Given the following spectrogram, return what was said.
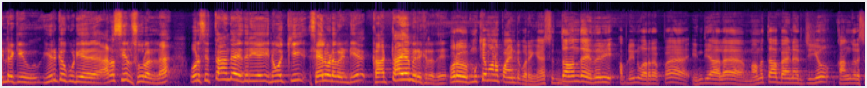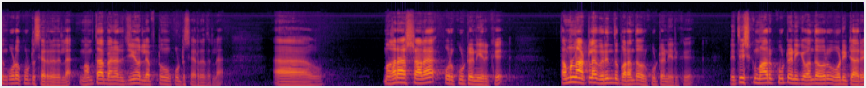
இன்றைக்கு இருக்கக்கூடிய அரசியல் சூழலில் ஒரு சித்தாந்த எதிரியை நோக்கி செயல்பட வேண்டிய கட்டாயம் இருக்கிறது. ஒரு முக்கியமான பாயிண்ட்டுக்கு வரீங்க. சித்தாந்த எதிரி அப்படின்னு வர்றப்ப இந்தியாவில் மமதா பானர்ஜியும் காங்கிரஸும் கூட கூட்டு சேர்றதில்ல. மம்தா பானர்ஜியும் லெஃப்ட்டும் கூட்டு சேர்றதில்ல. மகாராஷ்டிராவில் ஒரு கூட்டணி இருக்குது தமிழ்நாட்டில் விருந்து பறந்த ஒரு கூட்டணி இருக்குது நிதிஷ்குமார் கூட்டணிக்கு வந்தவர் ஓடிட்டார்.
